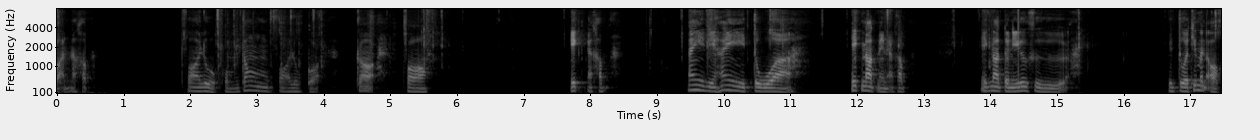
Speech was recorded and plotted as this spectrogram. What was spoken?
ก่อนนะครับ for loop ผมต้อง for loop ก่อน ก็ for x นะครับ ให้ดีให้ตัว x not เนี่ยนะครับ x not ตัวนี้ก็คือ เป็นตัวที่มันออก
